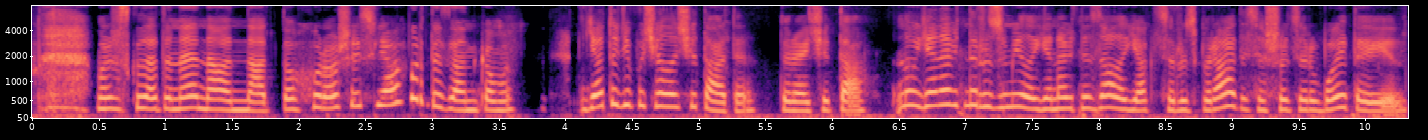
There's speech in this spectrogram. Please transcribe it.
можна сказати, не на надто хороший шлях партизанками. Я тоді почала читати, до речі, так. Ну я навіть не розуміла, я навіть не знала, як це розбиратися, що це робити.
